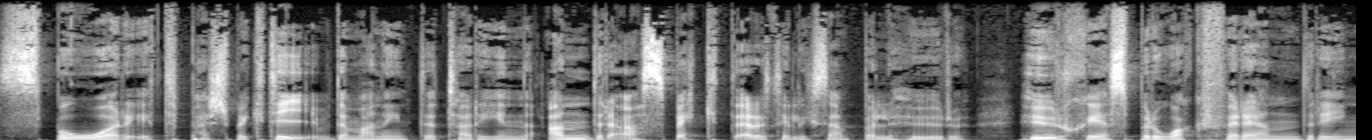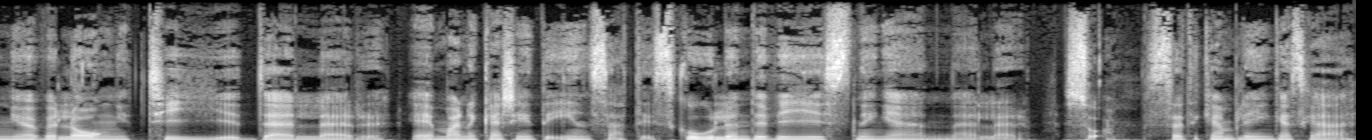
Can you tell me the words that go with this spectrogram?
spårigt perspektiv där man inte tar in andra aspekter, till exempel hur, hur sker språkförändring över lång tid eller man är kanske inte insatt i skolundervisningen eller så. Så det kan bli en ganska,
